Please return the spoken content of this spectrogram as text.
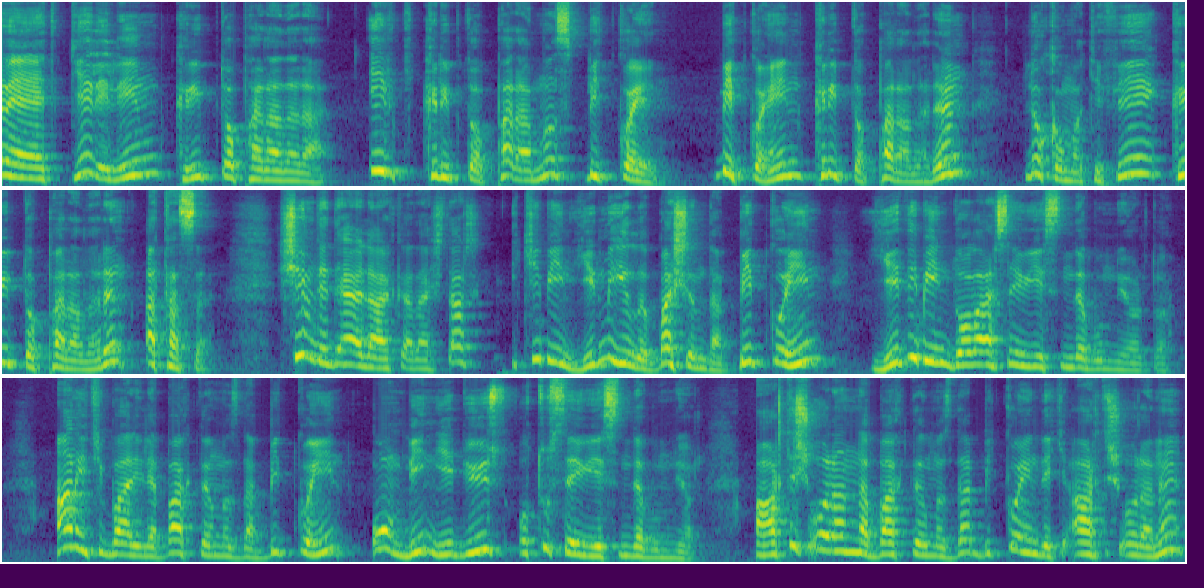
Evet gelelim kripto paralara. İlk kripto paramız Bitcoin. Bitcoin kripto paraların lokomotifi, kripto paraların atası. Şimdi değerli arkadaşlar 2020 yılı başında Bitcoin 7000 dolar seviyesinde bulunuyordu. An itibariyle baktığımızda Bitcoin 10.730 seviyesinde bulunuyor. Artış oranına baktığımızda Bitcoin'deki artış oranı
